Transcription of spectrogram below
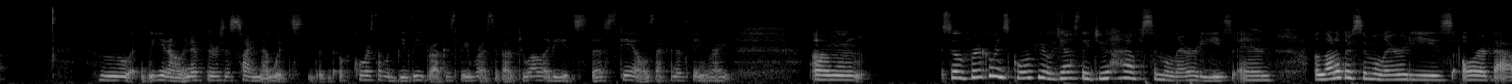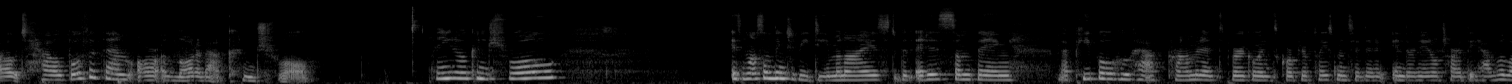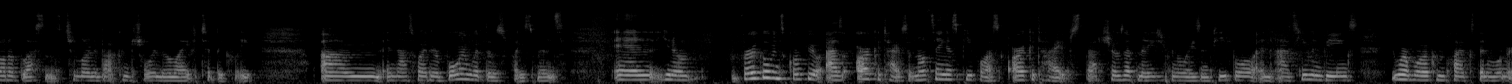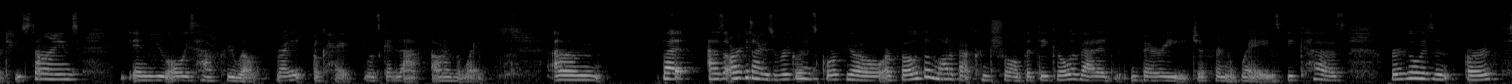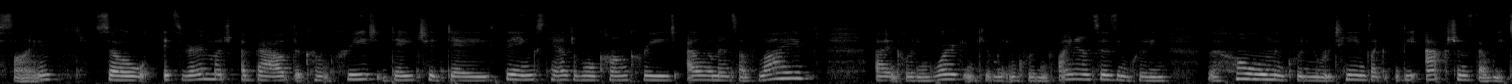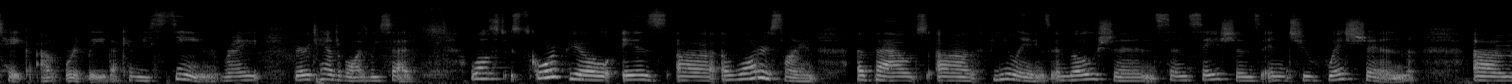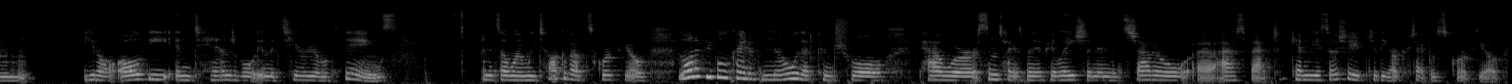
who, you know, and if there's a sign that would, of course, that would be Libra, because Libra is about duality, it's the scales, that kind of thing, right? Um, so Virgo and Scorpio, yes, they do have similarities, and a lot of their similarities are about how both of them are a lot about control and you know, control is not something to be demonized, but it is something that people who have prominent Virgo and Scorpio placements in their, in their natal chart, they have a lot of lessons to learn about control in their life typically. Um, and that's why they're born with those placements. And, you know, Virgo and Scorpio as archetypes, I'm not saying as people, as archetypes, that shows up many different ways in people. And as human beings, you are more complex than one or two signs and you always have free will, right? Okay, let's get that out of the way. Um, but as archetypes, Virgo and Scorpio are both a lot about control, but they go about it very different ways because Virgo is an earth sign. So it's very much about the concrete day to day things, tangible, concrete elements of life, uh, including work, including, including finances, including the home, including routines, like the actions that we take outwardly that can be seen, right? Very tangible, as we said. Whilst Scorpio is uh, a water sign about uh, feelings, emotions, sensations, intuition, um, you know, all the intangible, immaterial things and so when we talk about Scorpio, a lot of people kind of know that control, power, sometimes manipulation, and its shadow uh, aspect can be associated to the archetype of Scorpio.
